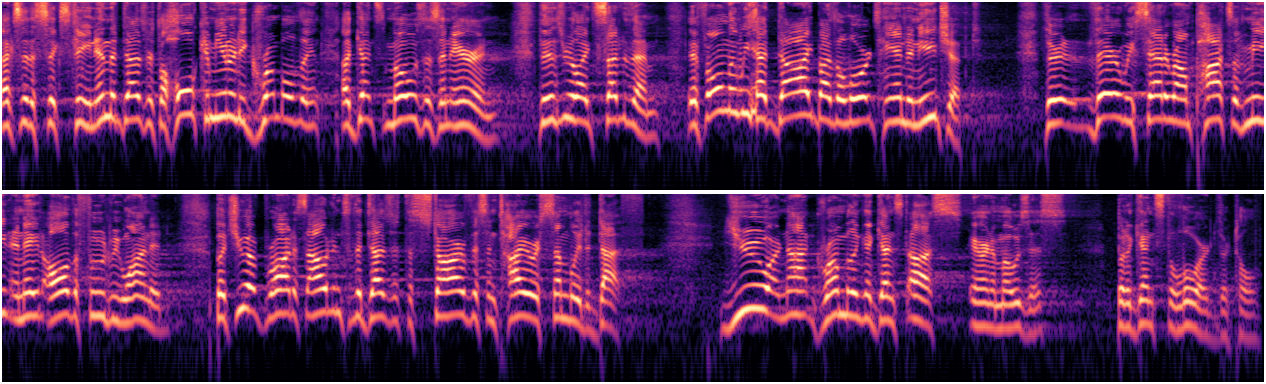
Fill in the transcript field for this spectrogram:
Exodus 16. In the desert, the whole community grumbled against Moses and Aaron. The Israelites said to them, If only we had died by the Lord's hand in Egypt. There, there we sat around pots of meat and ate all the food we wanted. But you have brought us out into the desert to starve this entire assembly to death. You are not grumbling against us, Aaron and Moses, but against the Lord, they're told.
